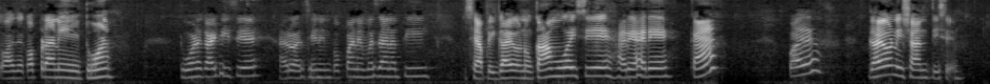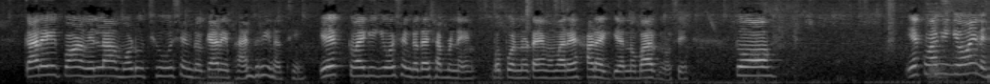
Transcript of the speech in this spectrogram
તો આજે કપડાની ધોણ ધોણ કાઢી છે. હારો જેની પપ્પાને મજા નથી. પછી આપણી ગાયોનું કામ હોય છે, હરે હરે. કા? પણ ગાયોની શાંતિ છે. ક્યારેય પણ વહેલા મોડું થયું છે ને તો ક્યારેય ભાંભરી નથી. એક વાગી ગયો છે ને કદાચ આપણને બપોરનો ટાઈમ અમારે સાડા અગિયારનો, બારનો છે. તો એક વાગી ગયો હોય ને,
